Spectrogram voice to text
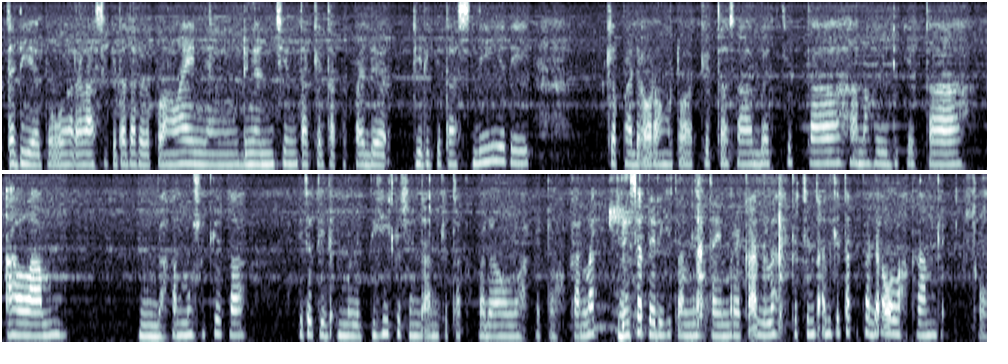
tadi ya bahwa relasi kita terhadap orang lain yang dengan cinta kita kepada diri kita sendiri kepada orang tua kita sahabat kita anak didik kita alam bahkan musuh kita itu tidak melebihi kecintaan kita kepada Allah gitu. Karena dasar dari kita mencintai mereka adalah kecintaan kita kepada Allah kan kayak gitu.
